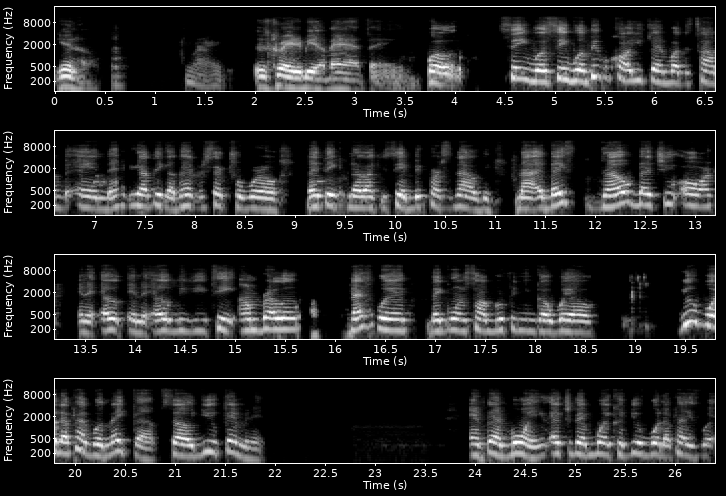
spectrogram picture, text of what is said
you know. Right. It's created to be a bad thing. Well, See, well, see, when people call you about the time, and you got to think of the heterosexual world, they think, you know, like you said, big personality. Now, if they know that you are in the L, in the LGBT umbrella, that's when they're going to start grouping you and go, well, you're a boy that play with makeup, so you feminine and flamboyant. You extra flamboyant because you're a boy that plays with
